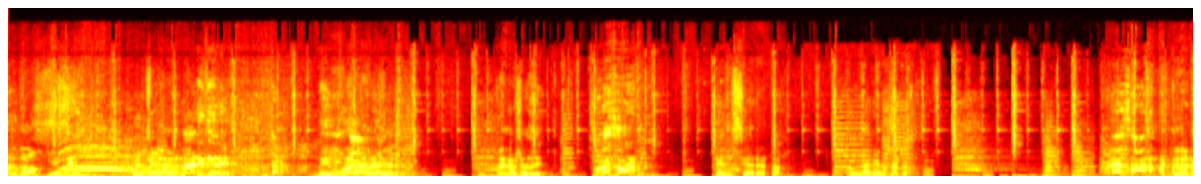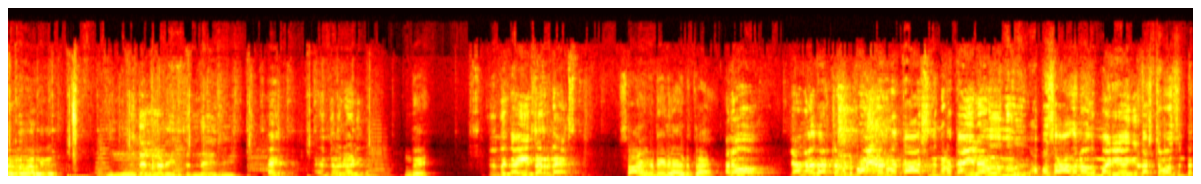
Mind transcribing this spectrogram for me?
എടുക്കണം. എന്ത് എം സി ആരാ കേട്ടാ? കേട്ടോ. എന്താ പരിപാടി? എന്തേ? ഇതെന്ത് കൈ തരണ്ടേ? സാധനം കിട്ടിയില്ലേ? എടുത്തേ. ഹലോ ഞങ്ങൾ കഷ്ടപ്പെട്ട് പണിയെടുക്കണ കാശ് നിങ്ങളുടെ കയ്യിലാണ് തന്നത്. അപ്പൊ സാധനം അത് മര്യാദയ്ക്ക് കസ്റ്റമേഴ്സിന്റെ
